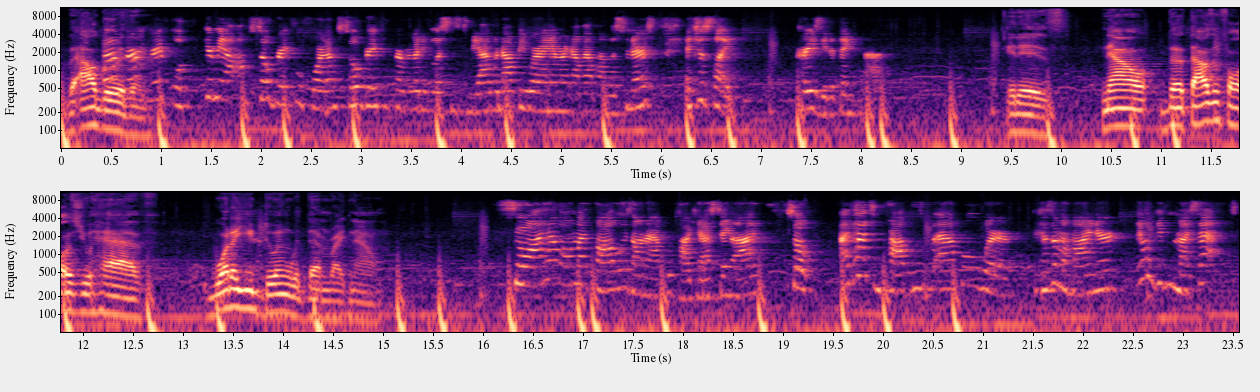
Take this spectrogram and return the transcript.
the But I'm very algorithm. grateful. Hear me out. I'm so grateful for it. I'm so grateful for everybody who listens to me. I would not be where I am right now without my listeners. It's just like crazy to think that. It is. Now, the thousand followers you have, what are you doing with them right now? So I have all my followers on Apple Podcasting. I so I've had some problems with Apple where because I'm a minor, they won't give me my stats.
